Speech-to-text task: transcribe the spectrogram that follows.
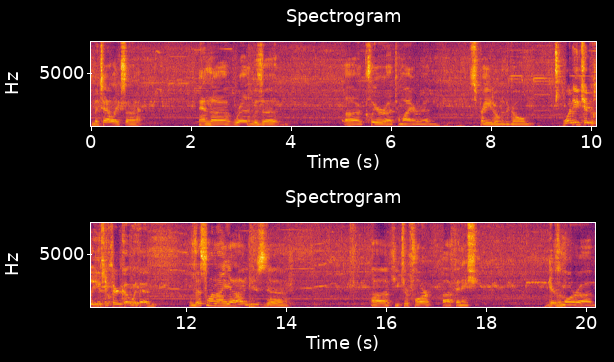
metallics on it, and uh, red was a, a clear uh, Tamiya red sprayed over the gold. What do you typically use a clear coat with, Ed? This one I uh, used uh, uh, Future Floor uh, finish. Gives a more uh,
